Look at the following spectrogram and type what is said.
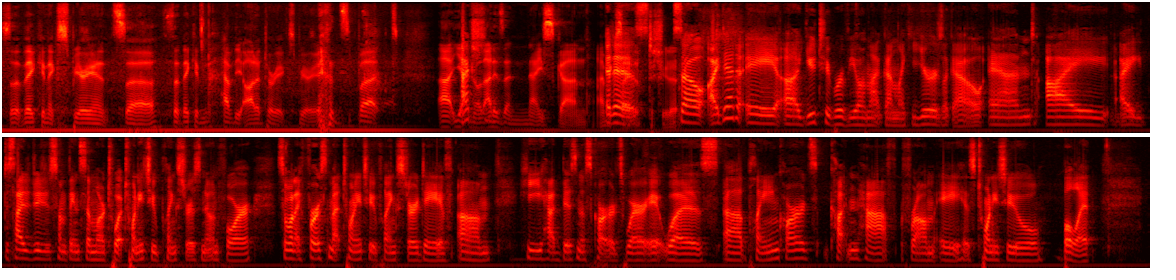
so that they can experience, uh, so that they can have the auditory experience. but uh, yeah, no, that is a nice gun. I'm It excited is. to shoot it. So I did a uh, YouTube review on that gun like years ago, and I I decided to do something similar to what 22 Plinkster is known for. So when I first met 22 Plinkster, Dave, um, he had business cards where it was uh, playing cards cut in half from a his 22 bullet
